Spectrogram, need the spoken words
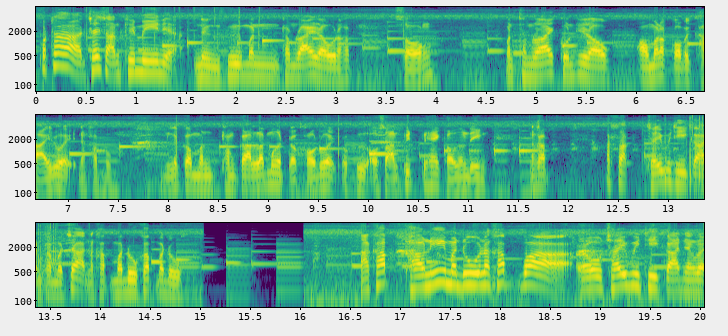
เพราะถ้าใช้สารเคมีเนี่ยหนึ่งคือมันทำร้ายเรานะครับสองมันทำร้ายคนที่เราเอามะละกอไปขายด้วยนะครับผม แล้วก็มันทำการละเมิดต่อเขาด้วย ก็คือเอาสารพิษไปให้เขานั่นเองนะครับอาศักใช้วิธีการธรรมชาตินะครับ มาดูครับมาดูอะครับคราวนี้มาดูนะครับว่าเราใช้วิธีการอย่างไร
